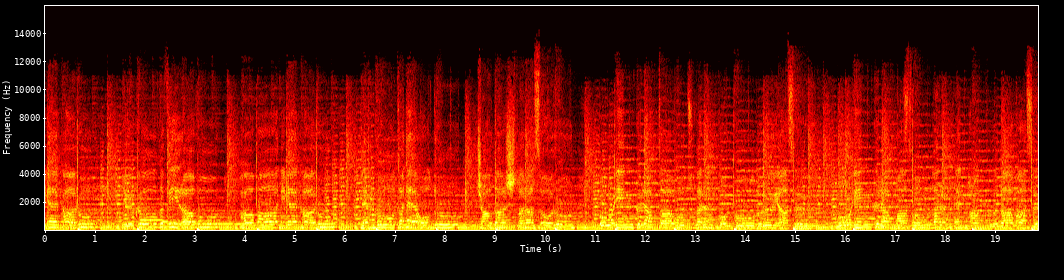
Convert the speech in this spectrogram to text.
ile Karun Yıkıldı Firavun Haman ile Karun Nemrut'a ne oldu? Çağdaşlara sorun. Bu inkılap tağutların korkulu rüyası. Bu inkılap mazlumların en haklı davası.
